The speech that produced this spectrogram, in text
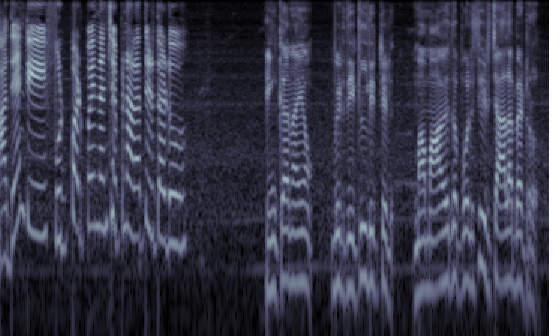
అదేంటి? ఫుడ్ పడిపోయిందని చెప్పిన అలా తిడతాడు. ఇంకా నయం. వీడు తిట్లు తిట్టాడు. మా మావయ్యతో పోలిసి వీడు చాలా బెటరు.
